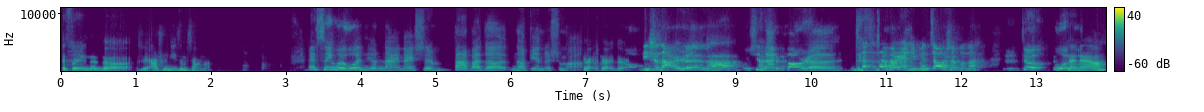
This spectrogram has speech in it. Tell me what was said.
哎，所以那个，所以阿水你怎么想呢？哎，所以我有个问题，就奶奶是爸爸的那边的是吗？对对对。你是哪人啊？我是南方人。南南方人，你们叫什么呢？就我奶奶啊。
